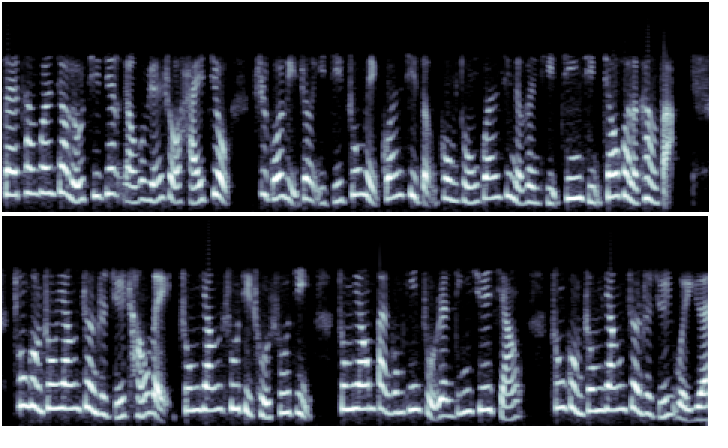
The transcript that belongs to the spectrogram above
在参观交流期间，两国元首还就治国理政以及中美关系等共同关心的问题进行交换了看法。中共中央政治局常委、中央书记处书记、中央办公厅主任丁薛祥，中共中央政治局委员、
